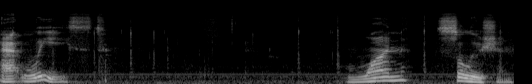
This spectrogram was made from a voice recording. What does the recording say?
at least one solution.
